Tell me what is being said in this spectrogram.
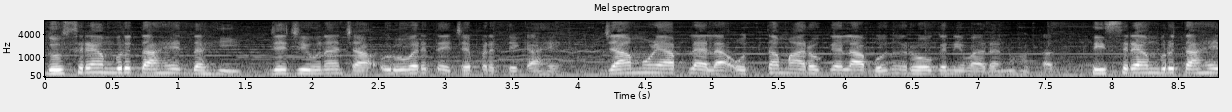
दुसरे अमृत आहे दही जे जीवनाच्या उर्वरतेचे प्रतीक आहे ज्यामुळे आपल्याला उत्तम आरोग्य लाभून रोग निवारण होतात. तिसरे अमृत आहे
